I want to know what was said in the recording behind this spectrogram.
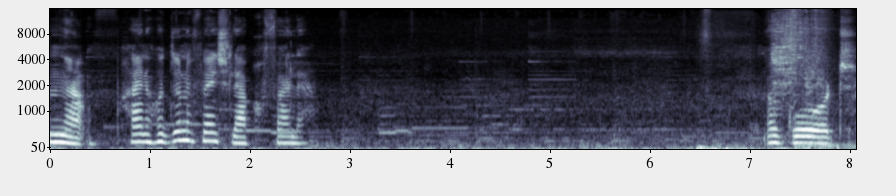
Nou, ga je nog wat doen of ben je slaap gevallen? Oh god.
